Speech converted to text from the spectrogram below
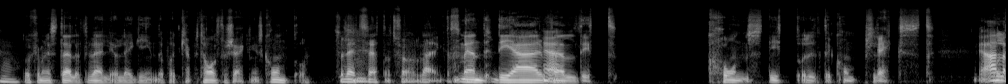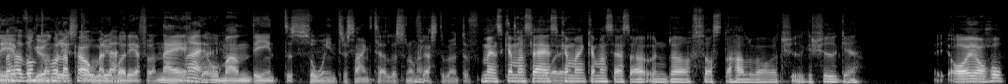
mm. då kan man istället välja att lägga in det på ett kapitalförsäkringskonto. Så det är ett sätt att få lägre skatt? Men det är ja. väldigt konstigt och lite komplext. Ja, alla behöver inte hålla på med det. Vad det är för, nej, nej. och man, det är inte så intressant heller så de flesta behöver inte Men ska man säga, ska man, kan man säga så här under första halvåret 2020? Ja, jag, hopp,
